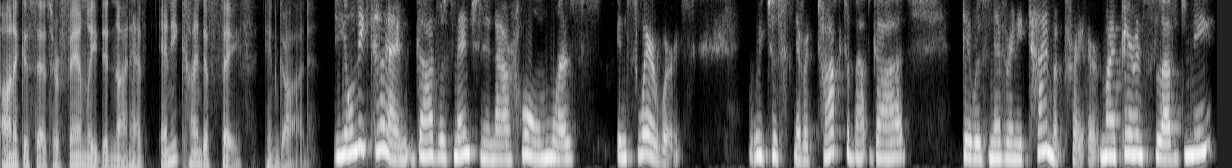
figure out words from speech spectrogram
Annika says her family did not have any kind of faith in God. The only time God was mentioned in our home was in swear words. We just never talked about God. There was never any time of prayer. My parents loved me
